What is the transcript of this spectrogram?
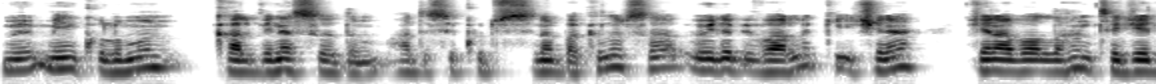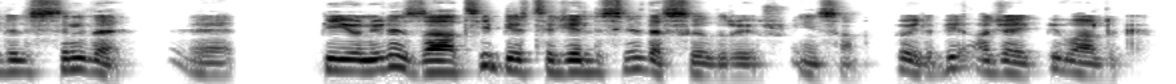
mümin kulumun kalbine sığdım hadisi kutsisine bakılırsa öyle bir varlık ki içine Cenab-ı Allah'ın tecellisini de e, bir yönüyle zati bir tecellisini de sığdırıyor insan. Böyle bir acayip bir varlık.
